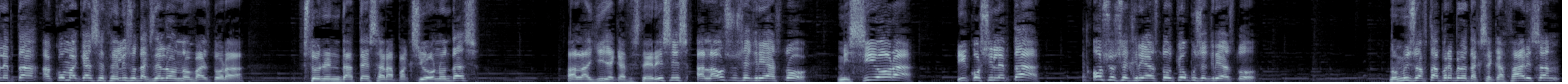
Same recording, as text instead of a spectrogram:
λεπτά, ακόμα και αν σε θελήσω, εντάξει δεν λέω να τον βάζεις τώρα στο 94 απαξιώνοντας, αλλαγή για καθυστερήσεις, αλλά όσο σε χρειαστώ. Μισή ώρα, 20 λεπτά, όσο σε χρειαστώ και όπου σε χρειαστώ. Νομίζω αυτά πρέπει να τα ξεκαθάρισαν.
